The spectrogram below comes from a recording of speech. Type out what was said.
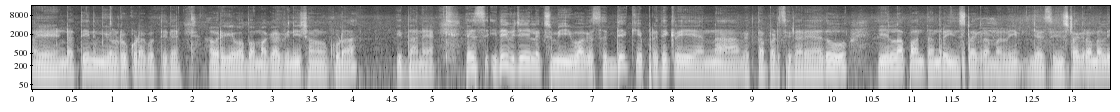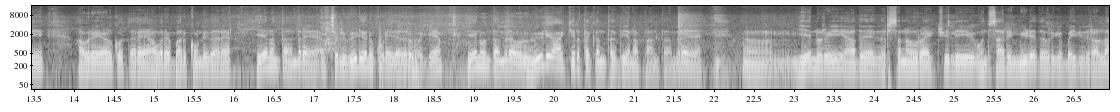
ಹೆಂಡತಿ ನಿಮಗೆಲ್ಲರೂ ಕೂಡ ಗೊತ್ತಿದೆ. ಅವರಿಗೆ ಒಬ್ಬ ಮಗ ವಿನೀಶ್ ಅವನು ಕೂಡ ಇದ್ದಾನೆ. ಎಸ್, ಇದೇ ವಿಜಯಲಕ್ಷ್ಮಿ ಇವಾಗ ಸದ್ಯಕ್ಕೆ ಪ್ರತಿಕ್ರಿಯೆಯನ್ನು ವ್ಯಕ್ತಪಡಿಸಿದ್ದಾರೆ. ಅದು ಎಲ್ಲಪ್ಪ ಅಂತಂದರೆ ಇನ್ಸ್ಟಾಗ್ರಾಮಲ್ಲಿ ಎಸ್ ಇನ್ಸ್ಟಾಗ್ರಾಮಲ್ಲಿ ಅವರೇ ಹೇಳ್ಕೊತಾರೆ, ಅವರೇ ಬರ್ಕೊಂಡಿದ್ದಾರೆ. ಏನಂತ ಅಂದರೆ ಆ್ಯಕ್ಚುಲಿ ವೀಡಿಯೋನು ಕೂಡ ಇದೆ ಅದ್ರ ಬಗ್ಗೆ. ಏನು ಅಂತಂದರೆ, ಅವರು ವೀಡಿಯೋ ಹಾಕಿರ್ತಕ್ಕಂಥದ್ದು ಏನಪ್ಪ ಅಂತಂದರೆ ಏನು ರೀ, ಅದೇ ದರ್ಶನ್ ಅವರು ಆ್ಯಕ್ಚುಲಿ ಒಂದು ಸಾರಿ ಮೀಡಿಯಾದವರಿಗೆ ಬೈದಿದ್ರಲ್ಲ,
